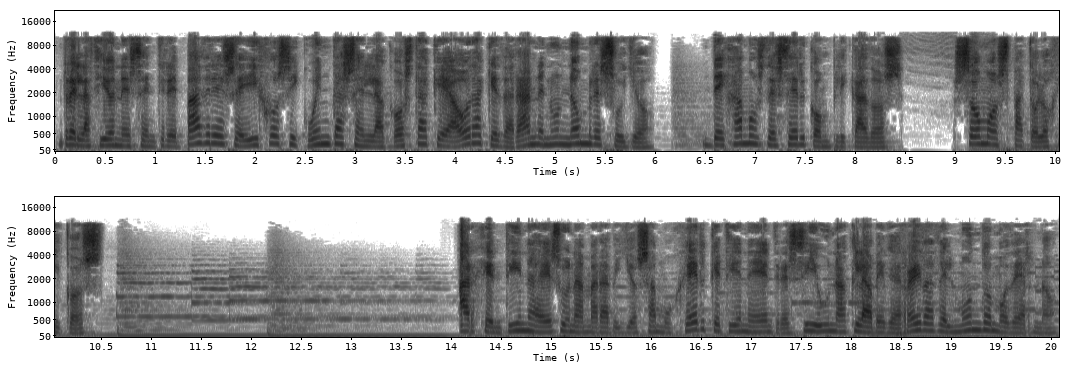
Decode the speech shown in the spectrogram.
relaciones entre padres e hijos y cuentas en la costa que ahora quedarán en un nombre suyo. Dejamos de ser complicados. Somos patológicos. Argentina es una maravillosa mujer que tiene entre sí una clave guerrera del mundo moderno,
